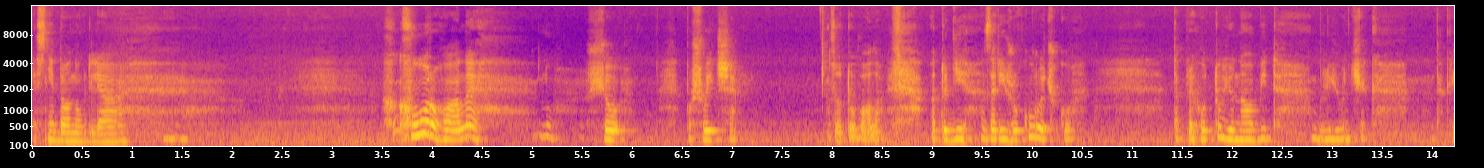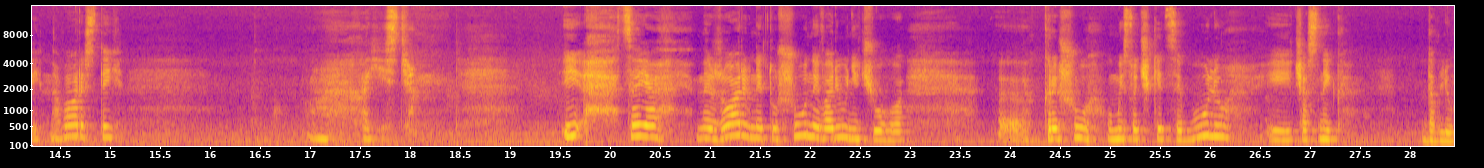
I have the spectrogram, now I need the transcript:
е, сніданок для е, хворого, але ну, що пошвидше зготувала. А тоді заріжу курочку та приготую на обід бульйончик. Такий наваристий. Хай їсть. І це я не жарю, не тушу, не варю нічого. Е, Кришу у мисочки цибулю і часник давлю.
